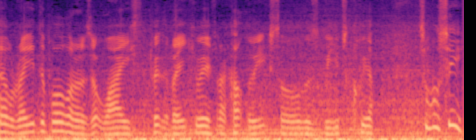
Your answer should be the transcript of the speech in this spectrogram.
still rideable or is it wise to put the bike away for a couple of weeks till those leaves clear? So we'll see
